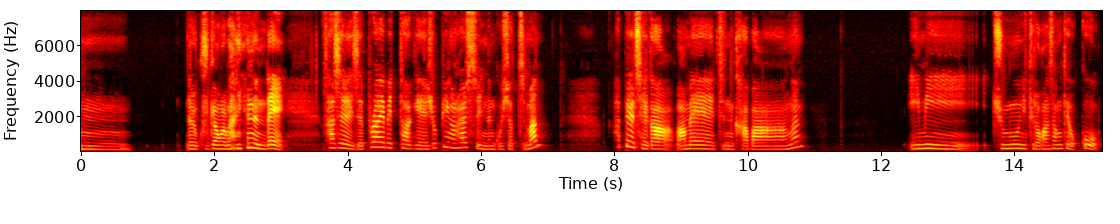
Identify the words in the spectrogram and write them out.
음, 을 구경을 많이 했는데 사실 이제 프라이빗하게 쇼핑을 할 수 있는 곳이었지만 하필 제가 마음에 든 가방은 이미 주문이 들어간 상태였고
